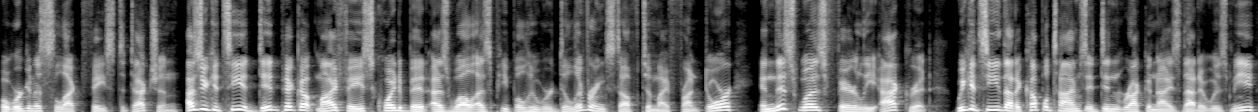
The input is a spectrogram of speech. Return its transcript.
but we're going to select face detection. As you can see, it did pick up my face quite a bit as well as people who were delivering stuff to my front door, and this was fairly accurate. We could see that a couple times it didn't recognize that it was me,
